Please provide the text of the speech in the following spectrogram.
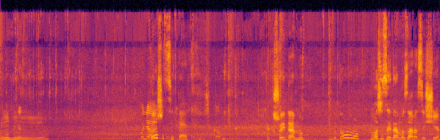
Угу. Бля, Тож це так. Так що йдемо додому. Може, зайдемо зараз іще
